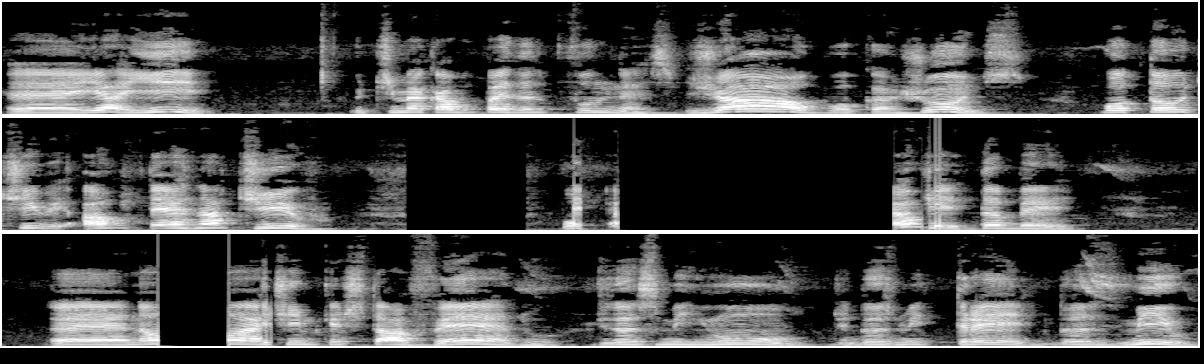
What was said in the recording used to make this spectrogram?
É, e aí, o time acabou perdendo pro Fluminense. Já o Boca Juniors botou o time alternativo. É o que também? É, não é o time que a gente está vendo de 2001, de 2003, de 2000,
